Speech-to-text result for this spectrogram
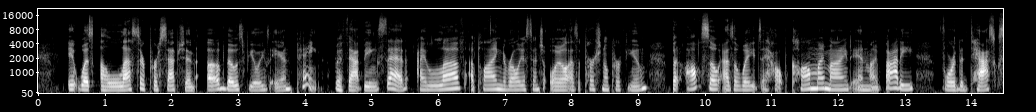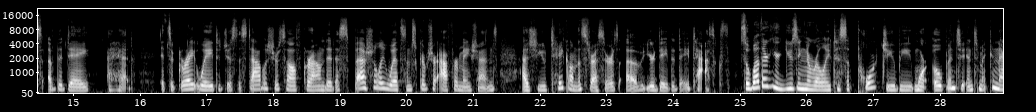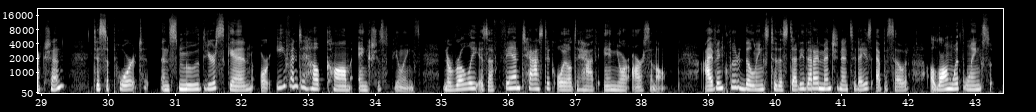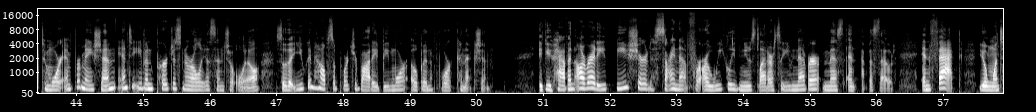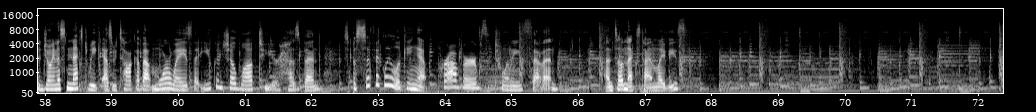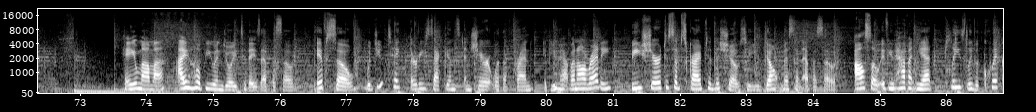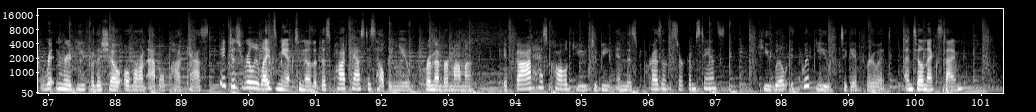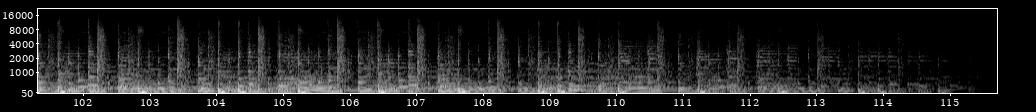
it was a lesser perception of those feelings and pain. With that being said, I love applying Neroli essential oil as a personal perfume, but also as a way to help calm my mind and my body for the tasks of the day ahead. It's a great way to just establish yourself grounded, especially with some scripture affirmations as you take on the stressors of your day to day tasks. So, whether you're using Neroli to support you be more open to intimate connection, to support and smooth your skin, or even to help calm anxious feelings, Neroli is a fantastic oil to have in your arsenal. I've included the links to the study that I mentioned in today's episode, along with links to more information and to even purchase Neroli essential oil so that you can help support your body be more open for connection. If you haven't already, be sure to sign up for our weekly newsletter so you never miss an episode. In fact, you'll want to join us next week as we talk about more ways that you can show love to your husband, specifically looking at Proverbs 27. Until next time, ladies. Hey, Mama. I hope you enjoyed today's episode. If so, would you take 30 seconds and share it with a friend? If you haven't already, be sure to subscribe to the show so you don't miss an episode. Also, if you haven't yet, please leave a quick written review for the show over on Apple Podcasts. It just really lights me up to know that this podcast is helping you. Remember, Mama, if God has called you to be in this present circumstance, He will equip you to get through it. Until next time.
